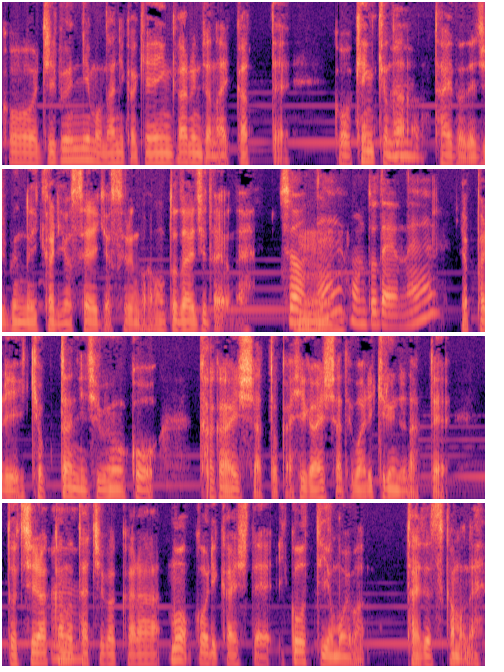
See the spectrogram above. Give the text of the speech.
こう自分にも何か原因があるんじゃないかって、こう謙虚うんな態度で自分の怒りを制御するのは本当大事だよね。そうね、うん本当だよね。やっぱり極端に自分をこう、加害者とか被害者で割り切るんじゃなくて、どちらかの立場からもこう理解していこうっていう思いは大切かもね。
